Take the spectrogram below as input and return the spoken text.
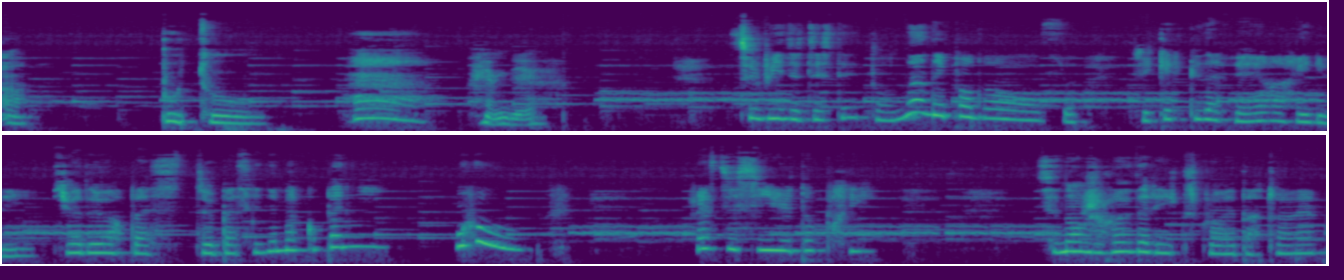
un poteau. Ah, MDR. Celui de tester ton indépendance. J'ai quelques affaires à régler. Tu vas devoir pas- te passer de ma compagnie. Wouhou Reste ici, je t'en prie. C'est dangereux d'aller explorer par toi-même.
